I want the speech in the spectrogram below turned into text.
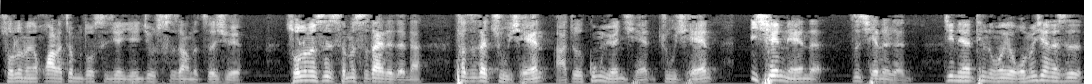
所罗门花了这么多时间研究世上的哲学。所罗门是什么时代的人呢？他是在主前啊，就是公元前主前一千年的之前的人。今天听众朋友，我们现在是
